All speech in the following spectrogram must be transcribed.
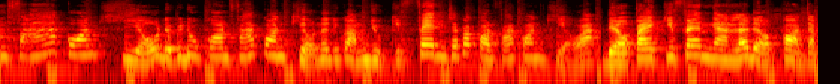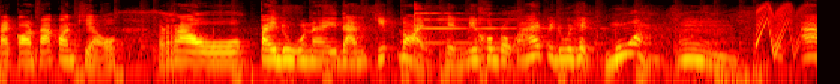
รฟ้ากรเขียว เดี๋ยวไปดูกรฟ้ากรเขียวหน่อยดีกว่า มันอยู่กิฟเฟนใช่ปะกรฟ้ากรเขียวอะเดี๋ยวไปกิฟเฟนกัน แล้วเดี๋ยวก่อนจะไปกรฟ้ากรเขียว เราไปดูในดันกิฟหน่อย เห็นมีคนบอกว่าให้ไปดูเห็ดม่วง อืมอะ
